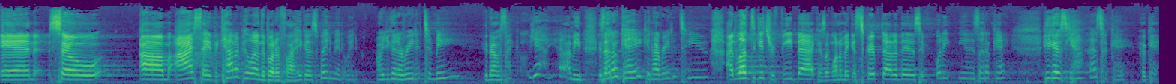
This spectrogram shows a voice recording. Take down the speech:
And so um, I say, The Caterpillar and the Butterfly. He goes, Wait a minute, wait. Are you going to read it to me? And I was like, Oh, yeah, yeah. I mean, is that okay? Can I read it to you? I'd love to get your feedback because I want to make a script out of this. What do you, you know, is that okay? He goes, Yeah, that's okay. Okay.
